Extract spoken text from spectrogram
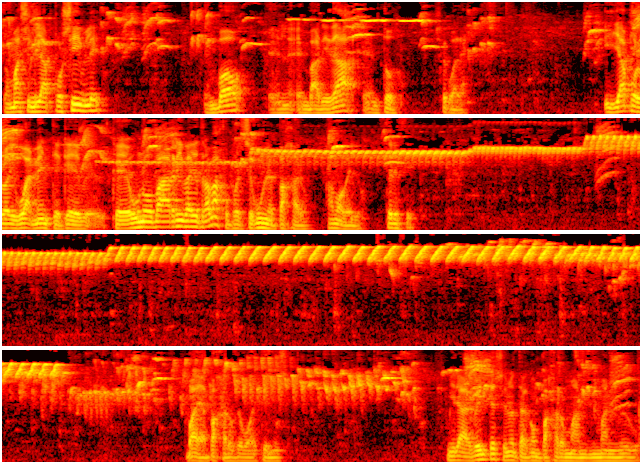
lo más similar posible en voz, en, variedad, en todo. No sé cuál es. Y ya pues lo igualmente, que, uno va arriba y otro abajo, pues según el pájaro. Vamos a verlo. 13. Vaya pájaro que guay tiene Mira, el 20 se nota con un pájaro más, más nuevo.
